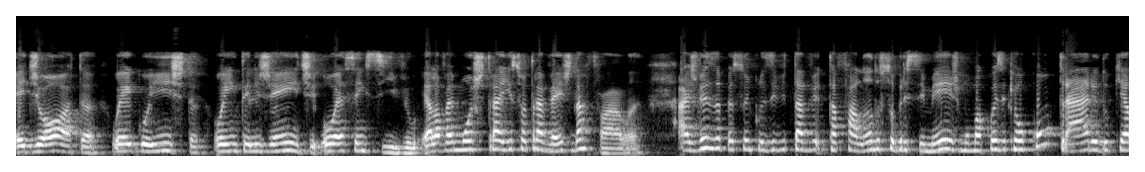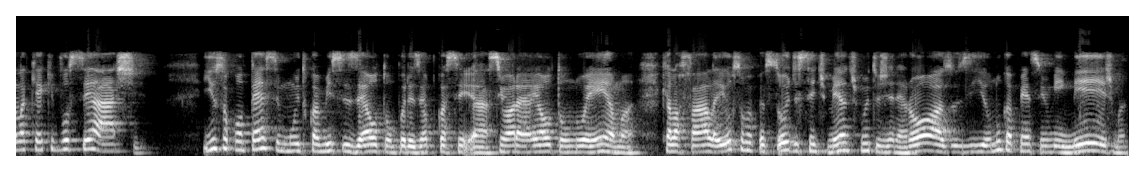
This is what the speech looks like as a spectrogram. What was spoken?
é idiota, ou é egoísta, ou é inteligente, ou é sensível. Ela vai mostrar isso através da fala. Às vezes a pessoa, inclusive, está tá falando sobre si mesma uma coisa que é o contrário do que ela quer que você ache. Isso acontece muito com a Mrs. Elton, por exemplo, com a, senhora Elton no EMA, que ela fala: Eu sou uma pessoa de sentimentos muito generosos e eu nunca penso em mim mesma,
